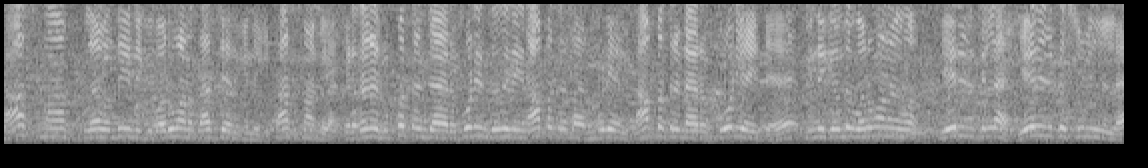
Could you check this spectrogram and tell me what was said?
டாஸ்மாக்ல வந்து இன்னைக்கு வருமானம் ஜாஸ்தியா இருக்கு இன்னைக்கு. டாஸ்மாக்ல. கிட்டத்தட்ட முப்பத்தஞ்சாயிரம் கோடி இருந்தது இன்னைக்கு நாற்பத்தி ரெண்டாயிரம் கோடி ஆயிருக்கு. நாற்பத்தி ரெண்டாயிரம் கோடி ஆயிட்டு இன்னைக்கு வந்து வருமானம் ஏறி இருக்குல்ல? ஏறி இருக்க சூழ்நிலை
